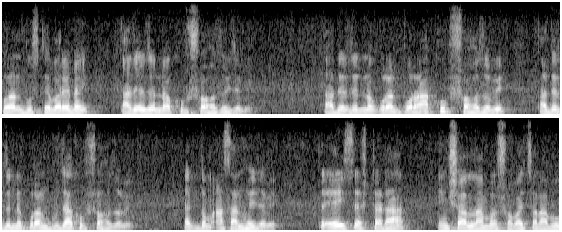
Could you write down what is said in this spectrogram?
কোরআন বুঝতে পারে নাই, তাদের জন্য খুব সহজ হয়ে যাবে। তাদের জন্য কোরআন পড়া খুব সহজ হবে, তাদের জন্য কোরআন বোঝা খুব সহজ হবে, একদম আসান হয়ে যাবে। তো এই চেষ্টাটা ইনশাআল্লাহ আমরা সবাই চালাবো।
